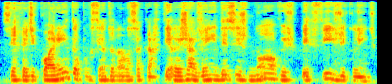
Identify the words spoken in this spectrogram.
cerca de 40% da nossa carteira já vem desses novos perfis de cliente,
